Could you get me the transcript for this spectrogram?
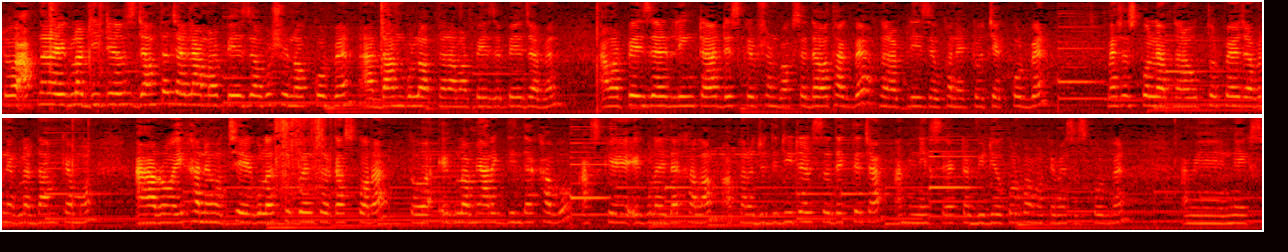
তো আপনারা এগুলো ডিটেলস জানতে চাইলে আমার পেজে অবশ্যই নক করবেন, আর দামগুলো আপনারা আমার পেজে পেয়ে যাবেন। আমার পেজের লিঙ্কটা ডিসক্রিপশন বক্সে দেওয়া থাকবে, আপনারা প্লিজ ওখানে একটু চেক করবেন। মেসেজ করলে আপনারা উত্তর পেয়ে যাবেন এগুলোর দাম কেমন। আরও এখানে হচ্ছে এগুলা সিকোয়েন্সের কাজ করা। তো এগুলো আমি আরেকদিন দেখাবো। আজকে এগুলাই দেখালাম। আপনারা যদি ডিটেলসে দেখতে চান, আমি নেক্সট একটা ভিডিও করব। আমাকে মেসেজ করবেন। আমি নেক্সট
